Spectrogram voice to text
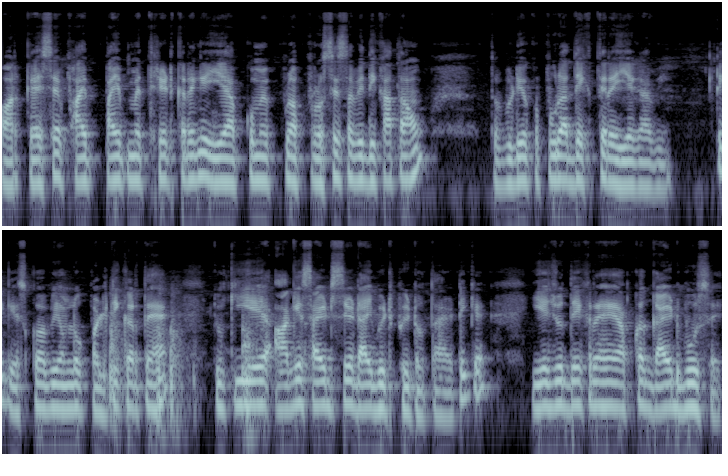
और कैसे पाइप पाइप में थ्रेड करेंगे, ये आपको मैं पूरा प्रोसेस अभी दिखाता हूँ। तो वीडियो को पूरा देखते रहिएगा अभी। ठीक है, इसको अभी हम लोग पलटी करते हैं, क्योंकि ये आगे साइड से डाइबिट फिट होता है। ठीक है, ये जो देख रहे हैं आपका गाइड बूस है,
